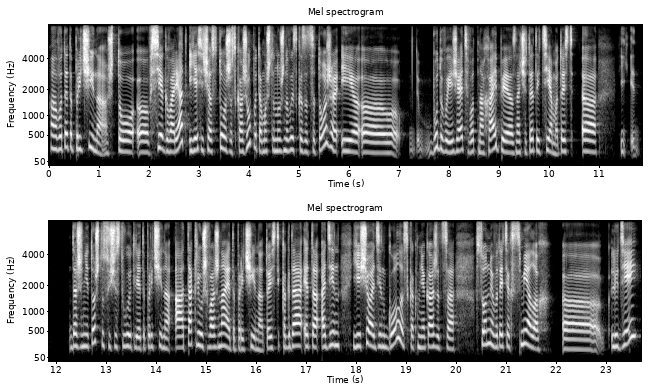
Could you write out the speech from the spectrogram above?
а, вот эта причина, что э, все говорят, и я сейчас тоже скажу, потому что нужно высказаться тоже, и э, буду выезжать вот на хайпе, значит, этой темы. То есть э, даже не то, что существует ли эта причина, а так ли уж важна эта причина. То есть, когда это один, еще один голос, как мне кажется, в сонме вот этих смелых э, людей,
